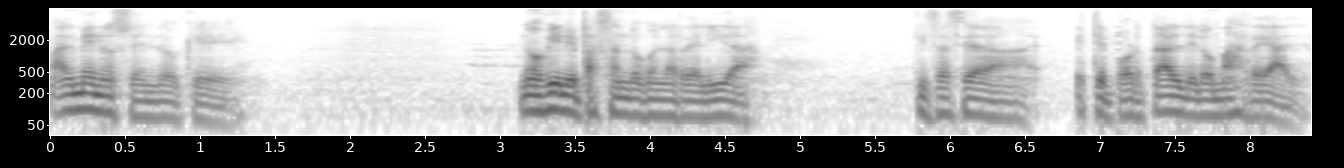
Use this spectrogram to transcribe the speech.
al menos en lo que nos viene pasando con la realidad. Quizás sea este portal de lo más real.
